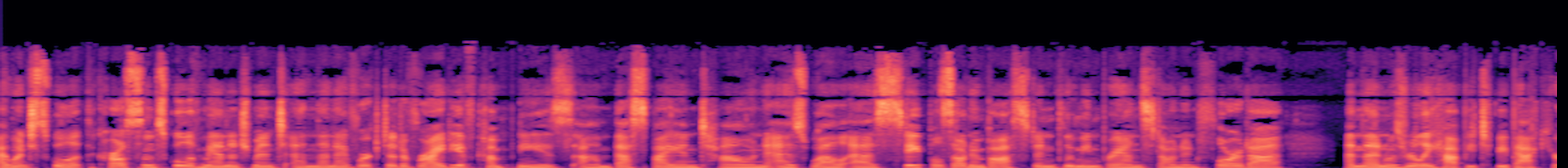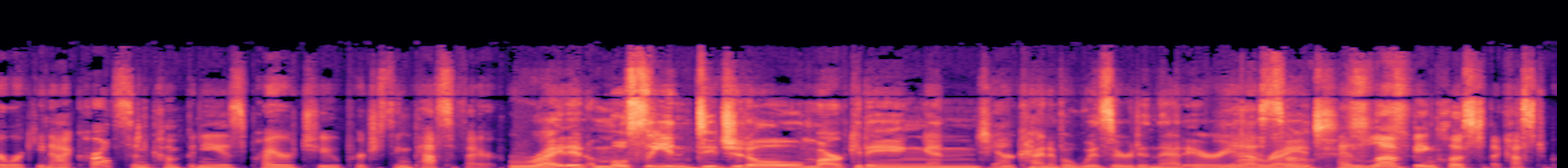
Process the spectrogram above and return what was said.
I went to school at the Carlson School of Management and then I've worked at a variety of companies, um, Best Buy in town, as well as Staples out in Boston, Bloomin' Brands down in Florida. And then was really happy to be back here working at Carlson companies prior to purchasing Pacifier. Right. And mostly in digital marketing, and you're kind of a wizard in that area, Yeah, so right? I love being close to the customer.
